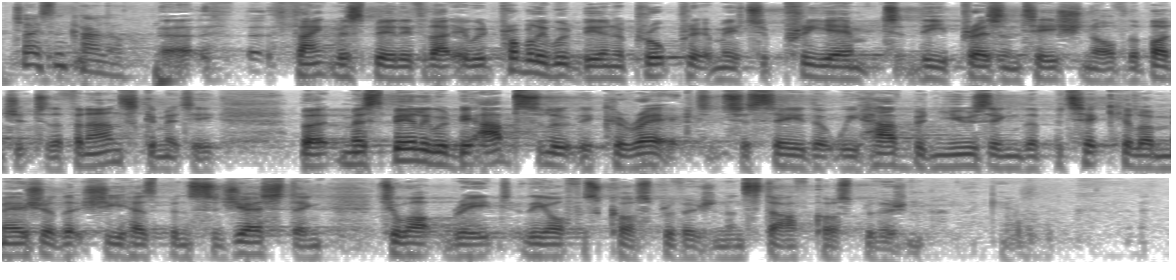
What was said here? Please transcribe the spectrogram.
Jackson Carlo. Uh, thank Ms Bailey for that. It would probably would be inappropriate of me to preempt the presentation of the budget to the Finance Committee, but Ms Bailey would be absolutely correct to say that we have been using the particular measure that she has been suggesting to uprate the office cost provision and staff cost provision.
